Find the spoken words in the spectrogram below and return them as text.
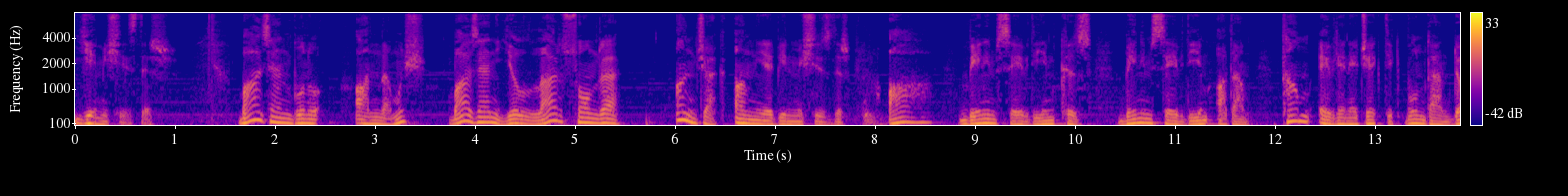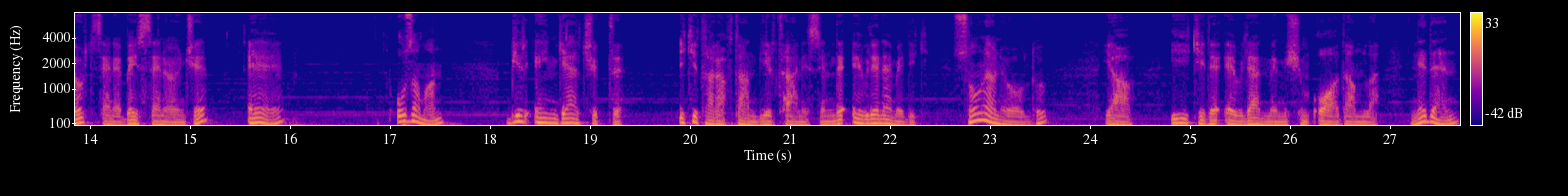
yemişizdir. Bazen bunu anlamış, bazen yıllar sonra ancak anlayabilmişizdir. Aa, benim sevdiğim kız, benim sevdiğim adam, tam evlenecektik bundan dört sene beş sene önce. E o zaman bir engel çıktı. İki taraftan bir tanesinde evlenemedik. Sonra ne oldu? Ya iyi ki de evlenmemişim o adamla. Neden?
